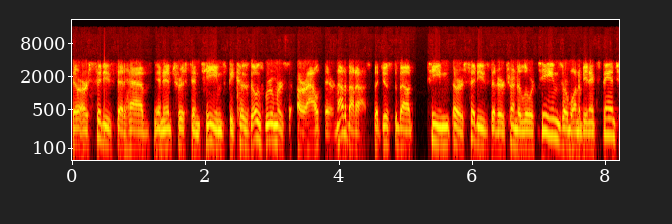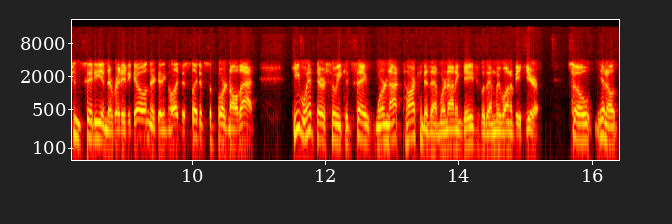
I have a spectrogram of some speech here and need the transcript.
there are cities that have an interest in teams because those rumors are out there, not about us, but just about teams or cities that are trying to lure teams or want to be an expansion city and they're ready to go and they're getting legislative support and all that. He went there so he could say, "We're not talking to them. We're not engaged with them. We want to be here." So you know,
